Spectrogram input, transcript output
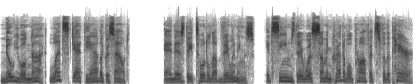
no you will not. Let's get the abacus out. And as they totaled up their winnings, it seems there was some incredible profits for the pair.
